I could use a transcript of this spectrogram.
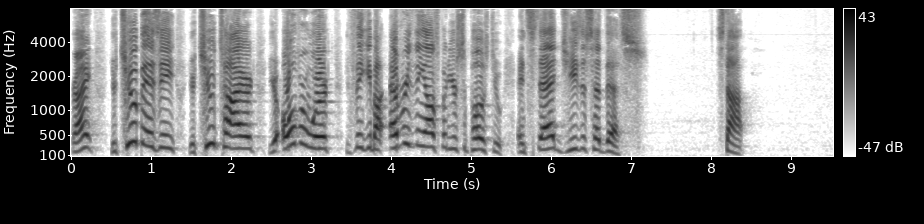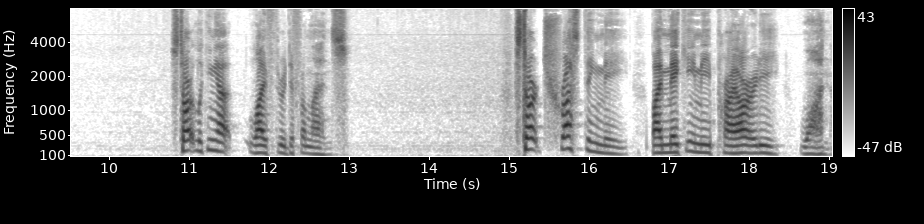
Right? You're too busy. You're too tired. You're overworked. You're thinking about everything else but you're supposed to. Instead, Jesus said this Stop. Start looking at life through a different lens. Start trusting me by making me priority one.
